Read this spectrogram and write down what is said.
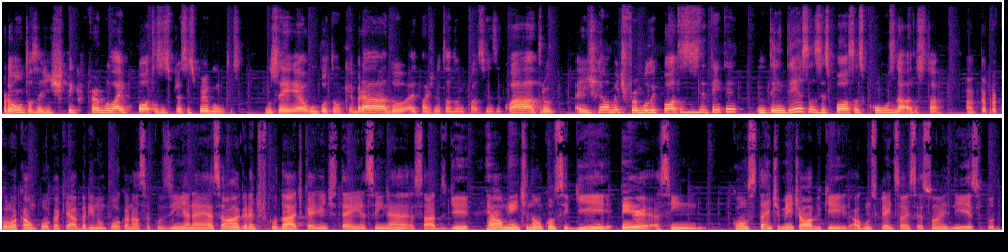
prontas, a gente tem que formular hipóteses para essas perguntas não sei, é algum botão quebrado, a página está dando 404. A gente realmente formula hipóteses e tenta entender essas respostas com os dados, tá? Até para colocar um pouco aqui, abrindo um pouco a nossa cozinha, né? Essa é uma grande dificuldade que a gente tem, assim, né, sabe? De realmente não conseguir ter, assim, constantemente, é óbvio que alguns clientes são exceções nisso e tudo,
